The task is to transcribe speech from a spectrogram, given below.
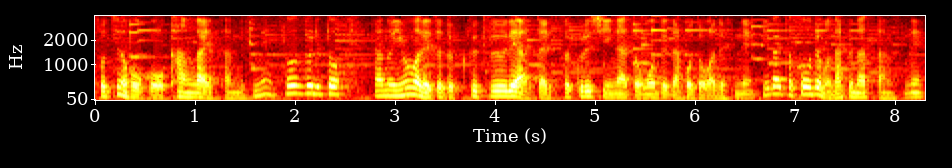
そっちの方向を考えたんですね。そうするとあの今までちょっと苦痛であったりちょっと苦しいなと思ってたことがですね意外とそうでもなくなったんですね。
